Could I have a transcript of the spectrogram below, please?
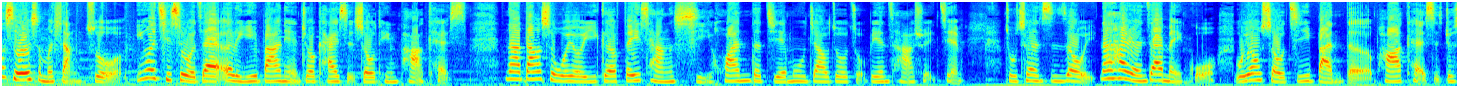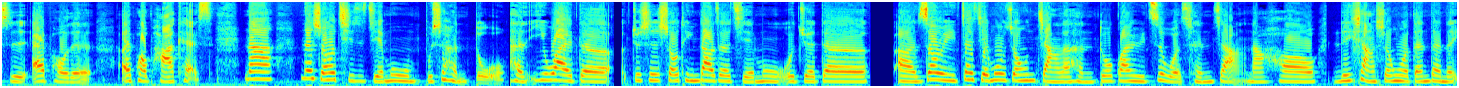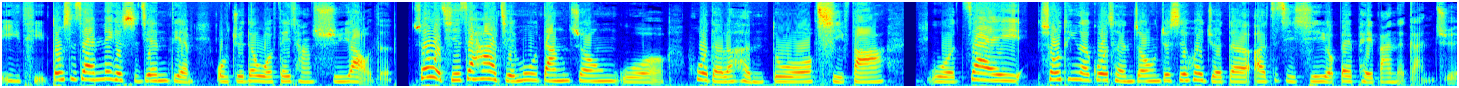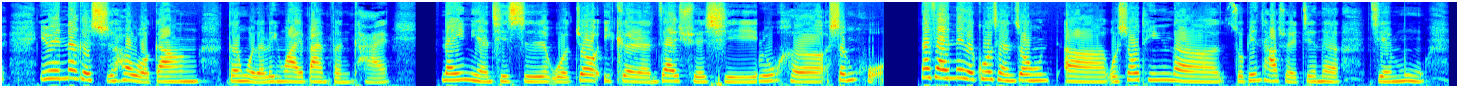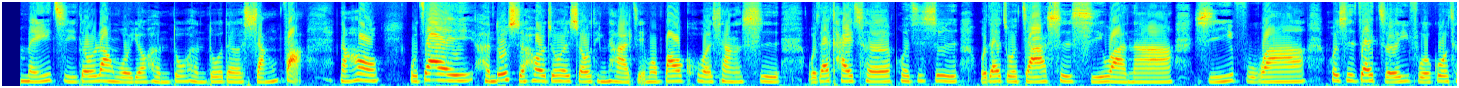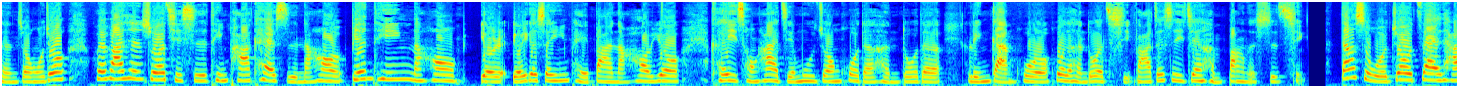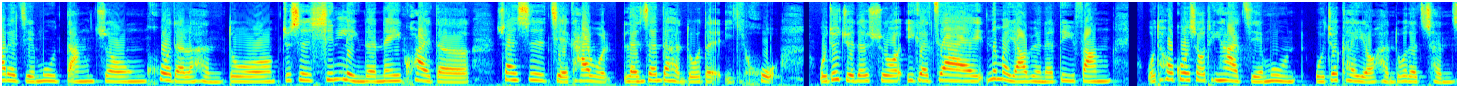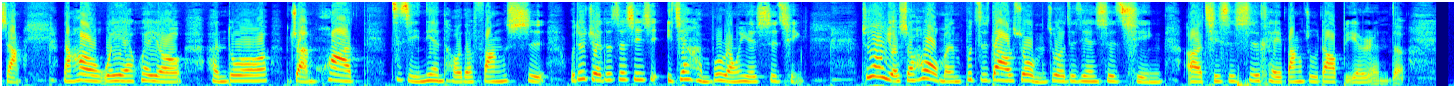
当时为什么想做？因为其实我在二零一八年就开始收听 podcast。那当时我有一个非常喜欢的节目，叫做《左边茶水间》，主持人是 Zoe。那他人在美国，我用手机版的 podcast，就是 Apple 的 Apple Podcast。那那时候其实节目不是很多，很意外的，就是收听到这个节目，我觉得。呃，Zoe 在节目中讲了很多关于自我成长，然后理想生活等等的议题，都是在那个时间点，我觉得我非常需要的。所以，我其实，在他的节目当中，我获得了很多启发。我在收听的过程中，就是会觉得，呃，自己其实有被陪伴的感觉。因为那个时候，我刚跟我的另外一半分开，那一年，其实我就一个人在学习如何生活。那在那个过程中，呃，我收听了左边茶水间的节目。每一集都让我有很多很多的想法，然后我在很多时候就会收听他的节目，包括像是我在开车，或者是我在做家事、洗碗啊、洗衣服啊，或是在折衣服的过程中，我就会发现说，其实听 podcast，然后边听，然后有有一个声音陪伴，然后又可以从他的节目中获得很多的灵感或获得很多的启发，这是一件很棒的事情。当时我就在他的节目当中获得了很多，就是心灵的那一块的，算是解开我人生的很多的疑惑。我就觉得说，一个在那么遥远的地方，我透过收听他的节目，我就可以有很多的成长，然后我也会有很多转化自己念头的方式。我就觉得这是一件很不容易的事情。就是有时候我们不知道说我们做这件事情，呃，其实是可以帮助到别人的，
